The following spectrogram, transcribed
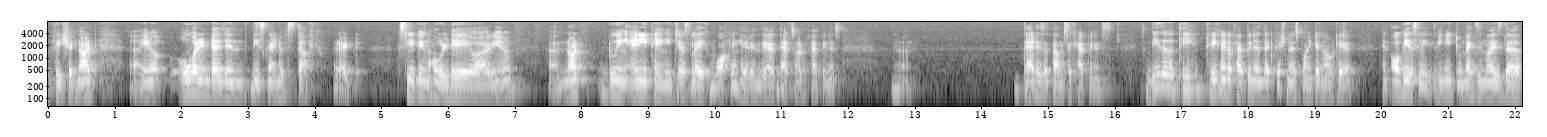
We should not uh, you know overindulge in these kind of stuff right? Sleeping whole day or you know uh, not doing anything just like walking here and there that sort of happiness. Yeah. That is a tamasic happiness. So these are the three, three kind of happiness that krishna is pointing out here. And obviously we need to maximize the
